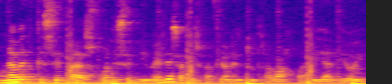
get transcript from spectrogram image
Una vez que sepas cuál es el nivel de satisfacción en tu trabajo a día de hoy,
